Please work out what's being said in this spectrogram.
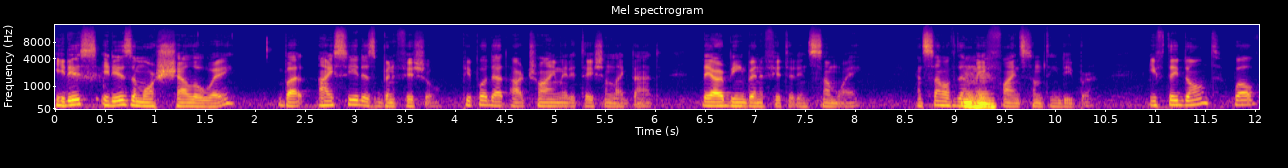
It is it is a more shallow way, but I see it as beneficial. People that are trying meditation like that, they are being benefited in some way. And some of them mm-hmm. may find something deeper. If they don't, well,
